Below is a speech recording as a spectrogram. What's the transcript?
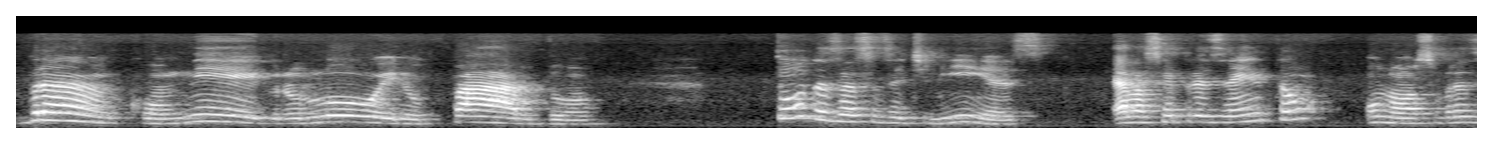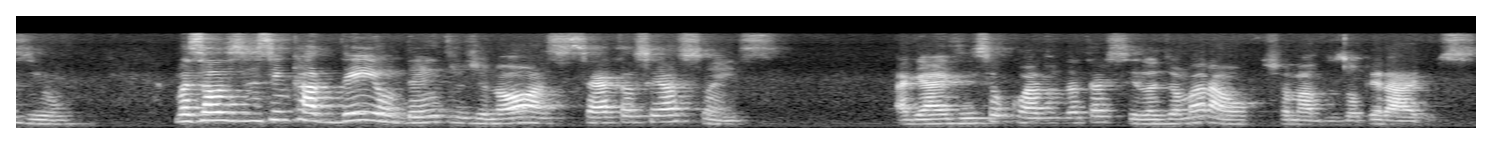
Branco, negro, loiro, pardo, todas essas etnias, elas representam o nosso Brasil. Mas elas desencadeiam dentro de nós certas reações. Aliás, esse é o quadro da Tarsila de Amaral, chamado Os Operários.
